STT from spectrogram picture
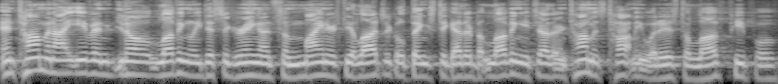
and Tom and I even, you know, lovingly disagreeing on some minor theological things together, but loving each other. And Tom has taught me what it is to love people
